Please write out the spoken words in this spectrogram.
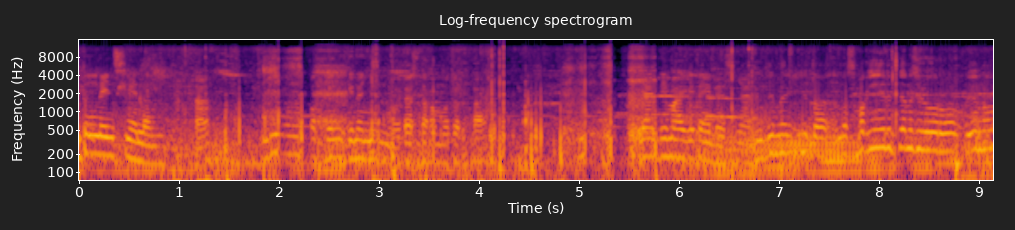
itong lens niya lang. Ha? Hindi yung pag ginanyan mo, tapos nakamotor ka. Yan, hindi makikita yung lens niyan. Hindi makikita. Mas pag-iinit ka na siguro. Yan o.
